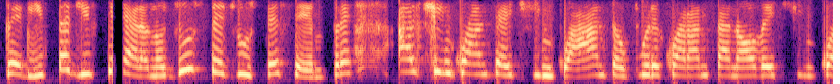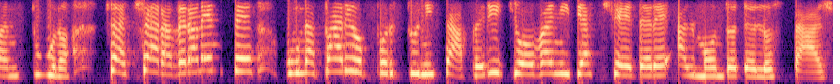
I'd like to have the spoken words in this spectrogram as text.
per gli stagisti erano giuste giuste sempre al 50 e 50 oppure 49 e 51, cioè c'era veramente una pari opportunità per i giovani di accedere al mondo dello stage.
